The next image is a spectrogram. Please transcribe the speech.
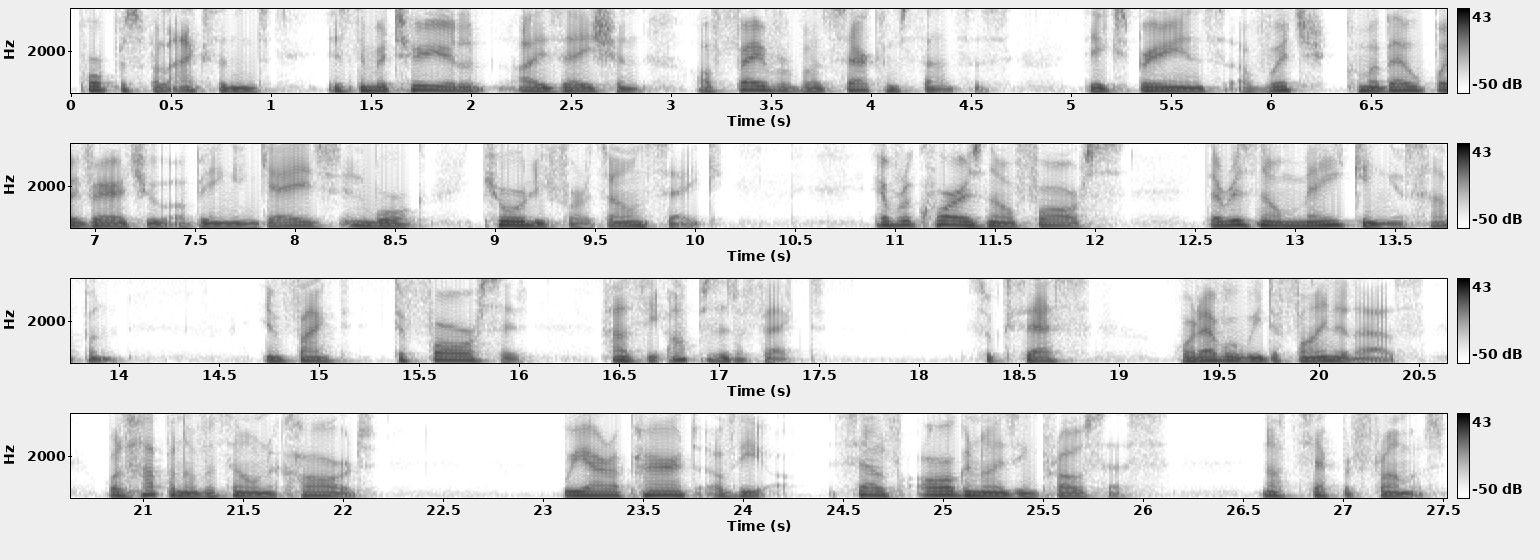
Purposeful accident is the materialization of favourable circumstances, the experience of which come about by virtue of being engaged in work purely for its own sake. It requires no force, there is no making it happen. In fact, to force it has the opposite effect. Success, whatever we define it as, will happen of its own accord. We are a part of the self organizing process, not separate from it,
